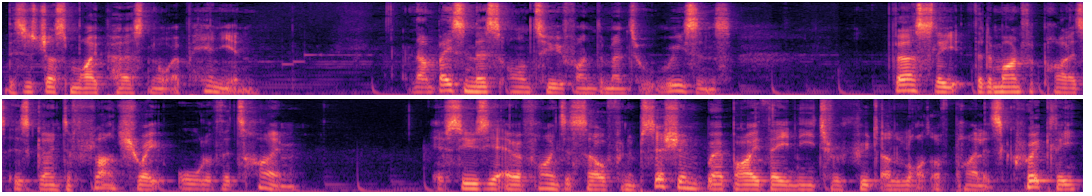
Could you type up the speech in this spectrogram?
This is just my personal opinion. Now I'm basing this on two fundamental reasons. Firstly, the demand for pilots is going to fluctuate all of the time. If Susi Air ever finds itself in a position whereby they need to recruit a lot of pilots quickly,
